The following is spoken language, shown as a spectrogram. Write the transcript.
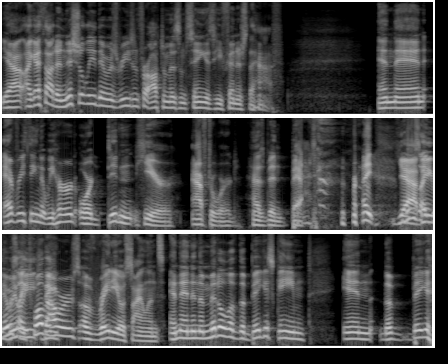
Yeah, like I thought initially there was reason for optimism seeing as he finished the half. And then everything that we heard or didn't hear afterward has been bad. right? Yeah, There was like, there was really- like 12 they- hours of radio silence and then in the middle of the biggest game in the big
